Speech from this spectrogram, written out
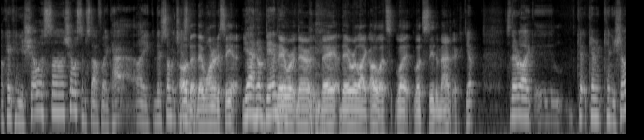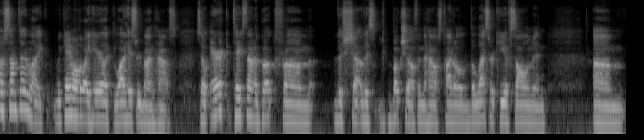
okay, can you show us uh, show us some stuff? Like, ha- like there's so much. Oh, history. they, they wanted to see it. yeah, no, Dan. They were there. They they were like, oh, let's let let's see the magic. Yep. So they were like, can, can can you show us something? Like we came all the way here, like a lot of history behind the house. So Eric takes down a book from the shelf, this bookshelf in the house titled "The Lesser Key of Solomon," um,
